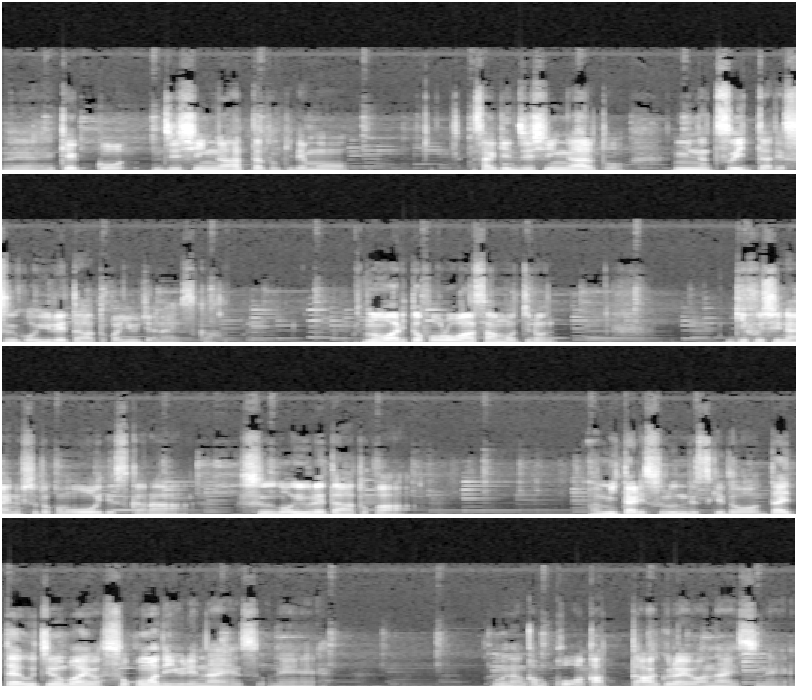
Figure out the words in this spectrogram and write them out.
で結構地震があった時でも最近地震があるとみんなツイッターですごい揺れたとか言うじゃないですか。まあ割とフォロワーさんもちろん岐阜市内の人とかも多いですからすごい揺れたとか見たりするんですけど、だいたいうちの場合はそこまで揺れないんですよね。僕なんかも怖かったぐらいはないですね。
